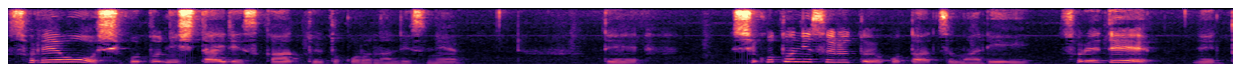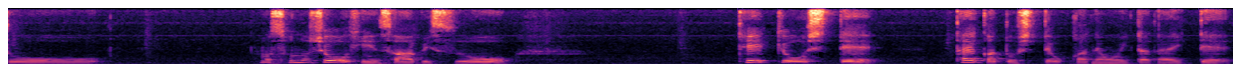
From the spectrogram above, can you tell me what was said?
それを仕事にしたいですか？というところなんですね。で仕事にするということはつまりそれで、えーとまあ、その商品サービスを提供して対価としてお金をいただいて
